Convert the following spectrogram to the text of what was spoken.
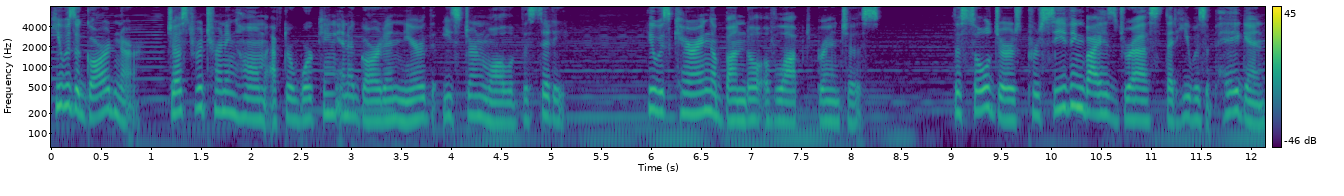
He was a gardener just returning home after working in a garden near the eastern wall of the city. He was carrying a bundle of lopped branches. The soldiers, perceiving by his dress that he was a pagan,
